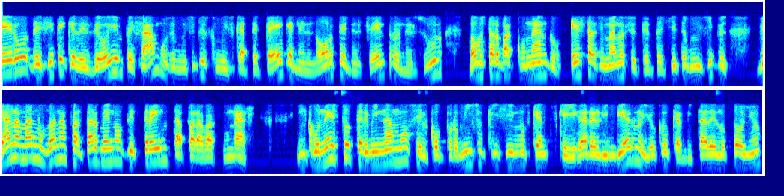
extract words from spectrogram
pero decirte que desde hoy empezamos en municipios como Izcatepec, en el norte, en el centro, en el sur, vamos a estar vacunando esta semana 77 municipios. Ya nada más nos van a faltar menos de 30 para vacunar. Y con esto terminamos el compromiso que hicimos que antes que llegara el invierno, yo creo que a mitad del otoño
